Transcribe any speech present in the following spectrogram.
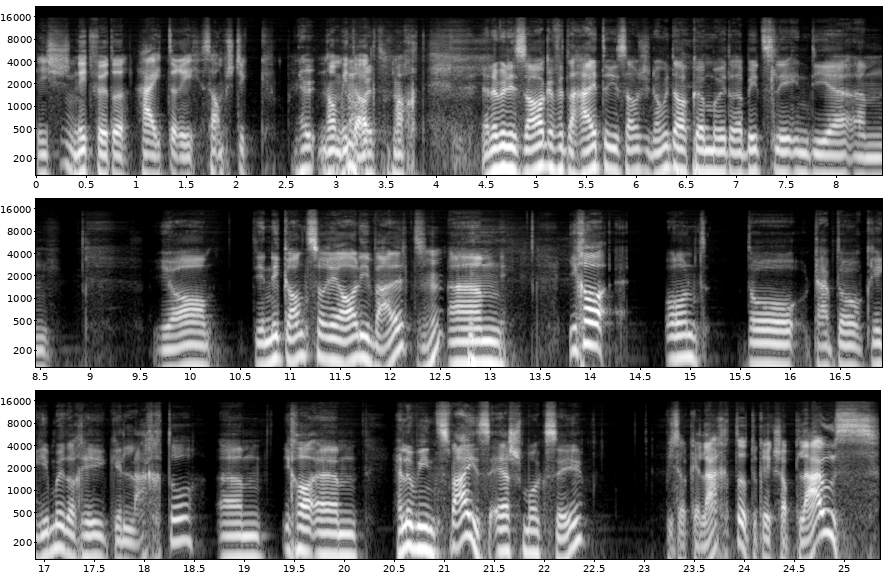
ist nicht für den heiteren Samstag Nachmittag gemacht. Ja, dann würde ich sagen, für den heiteren Samstagnachmittag gehen wir wieder ein bisschen in die, ähm, ja, die nicht ganz so reale Welt. Ähm, ich habe, und da, glaube da kriege ich immer wieder ein bisschen Gelächter. Ähm, ich habe ähm, Halloween 2 das erste Mal gesehen. Wieso Gelächter? Du kriegst Applaus.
